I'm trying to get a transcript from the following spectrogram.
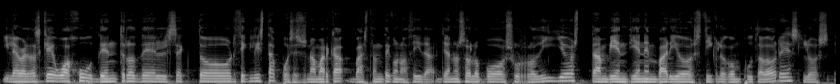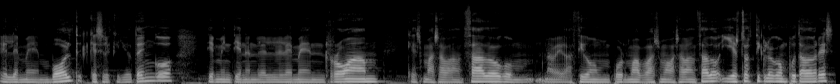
Y la verdad es que Wahoo dentro del sector ciclista pues es una marca bastante conocida, ya no solo por sus rodillos, también tienen varios ciclocomputadores, los Element Bolt, que es el que yo tengo, también tienen el Element Roam, que es más avanzado, con navegación por mapas más avanzado. Y estos ciclocomputadores,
